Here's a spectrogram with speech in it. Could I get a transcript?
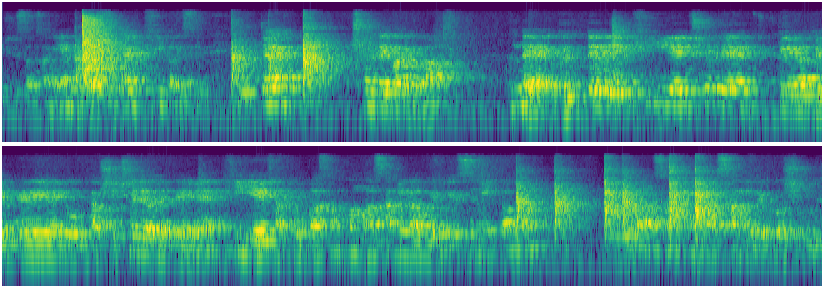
일직선상에 뭐가 있을 때 P가 때 이때 최대가 되더라. 근데 그때 P의 최대 때야 될 때의 요 값이 최대가 될 때에 P의 좌표가 3,3이라고 얘기했으니까 여기가 3,3이 될 것이고요.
